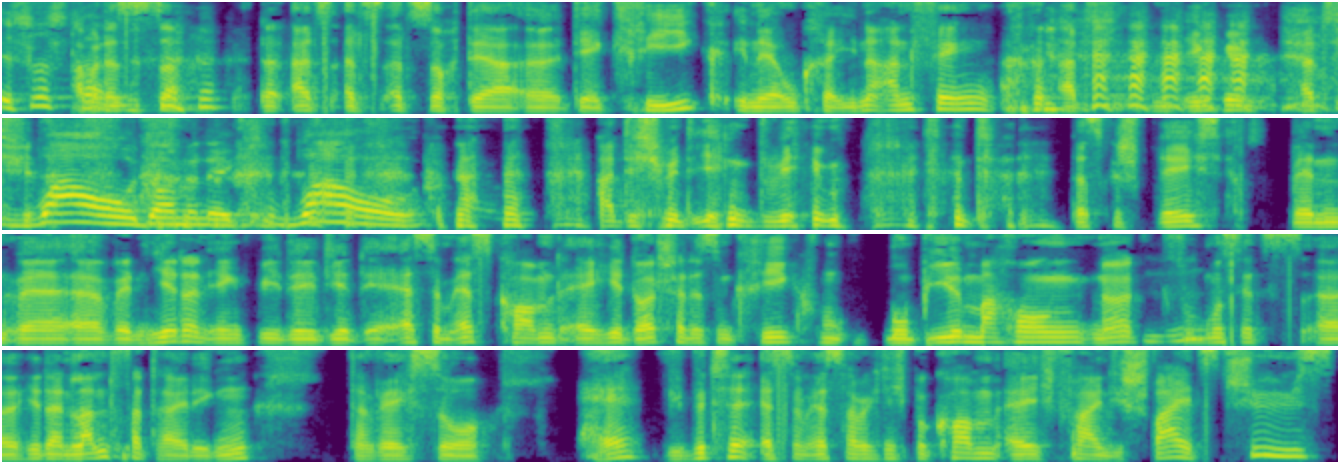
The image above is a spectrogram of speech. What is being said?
ist was dran. Aber das ist doch, als, als, als doch der, äh, der Krieg in der Ukraine anfing, hatte ich mit irgendwem, hatte ich, Wow, Dominik, wow. hatte ich mit irgendwem das Gespräch, wenn, äh, wenn hier dann irgendwie die, die, der SMS kommt, ey, hier Deutschland ist im Krieg, Mobilmachung, ne, mhm. du musst jetzt äh, hier dein Land verteidigen, dann wäre ich so, Hä? Wie bitte? SMS habe ich nicht bekommen. Ey, ich fahre in die Schweiz. Tschüss.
